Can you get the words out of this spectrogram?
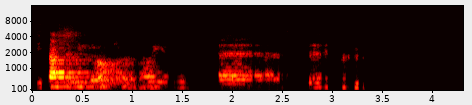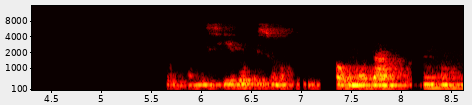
ti passo il microfono, poi... Eh, mi siedo che sono più comoda. Mm.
